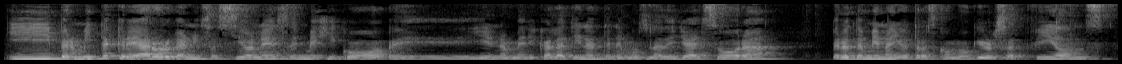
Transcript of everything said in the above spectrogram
y permite crear organizaciones en México y en América Latina tenemos la de Ya es hora, pero también hay otras como Girls at Films,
